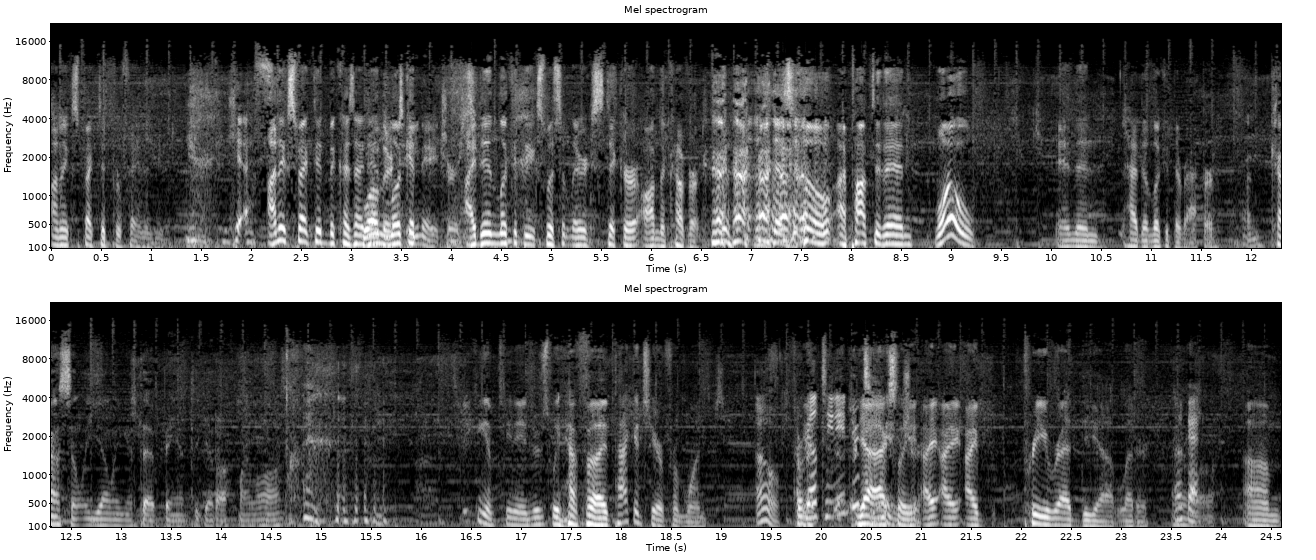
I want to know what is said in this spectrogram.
unexpected profanity. Yes. Unexpected because I Well, didn't look teenagers. at I didn't look at the explicit lyrics sticker on the cover, so I popped it in. Whoa! And then had to look at the wrapper. I'm constantly yelling at that band to get off my lawn. Speaking of teenagers, we have a package here from one. Oh, A real teenager? Yeah, teenager. actually, I, I, I pre-read the uh, letter. Okay. Um,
